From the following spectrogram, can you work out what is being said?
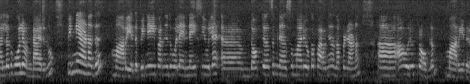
നല്ലതുപോലെ ഉണ്ടായിരുന്നു. പിന്നെയാണ് അത് മാറിയത്. പിന്നെ ഈ പറഞ്ഞതുപോലെ എൻ ഐ സിയുലെ ഡോക്ടേഴ്സും നഴ്സുമാരും ഒക്കെ പറഞ്ഞു തന്നപ്പോഴാണ് ആ ഒരു പ്രോബ്ലം മാറിയത്.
